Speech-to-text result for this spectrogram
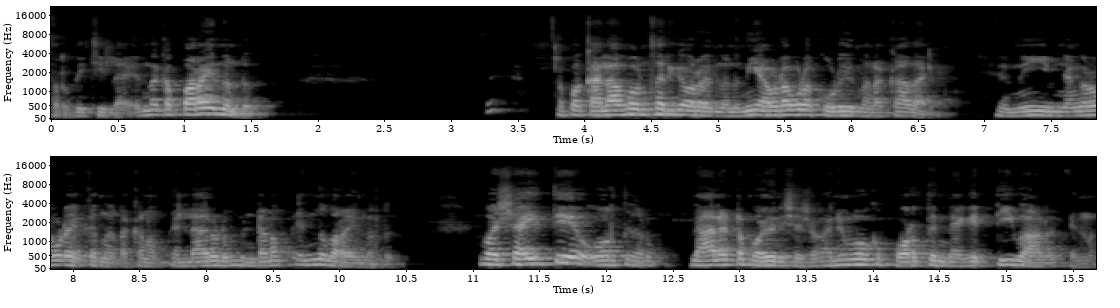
ശ്രദ്ധിച്ചില്ല എന്നൊക്കെ പറയുന്നുണ്ട്. അപ്പോൾ കലാഭവൻ സരിക പറയുന്നുണ്ട് നീ അവിടെ കൂടെ കൂടി നടക്കാതെ. നീ ഞങ്ങളുടെ കൂടെയൊക്കെ നടക്കണം. എല്ലാവരോടും മിണ്ടണം എന്ന് പറയുന്നുണ്ട്. അപ്പോൾ ശൈത്യയെ ഓർത്ത് കാണും. ലാലട്ടം പോയതിനു ശേഷം അനുമോക്ക് പുറത്ത് നെഗറ്റീവാണ് എന്ന്.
